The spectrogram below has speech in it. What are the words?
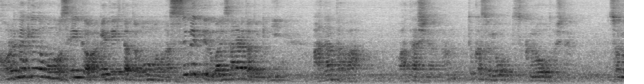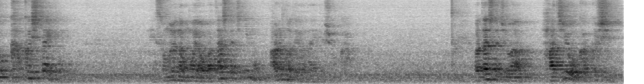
これだけのものを成果を上げてきたと思うものが全て奪い去られた時にあなたは私は何とかそれを作ろうとしたい。それを隠したいとそのような思いは私たちにもあるのではないでしょうか。私たちは恥を隠し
